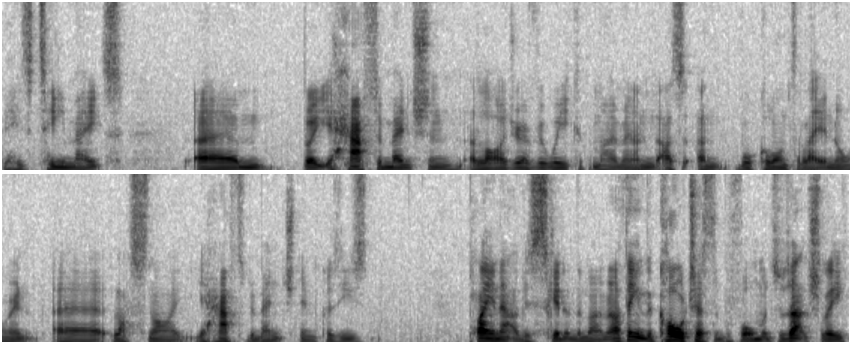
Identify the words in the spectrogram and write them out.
his teammates. Um, but you have to mention Elijah every week at the moment, and as and we'll come on to Leyton Orient uh, last night. You have to mention him because he's playing out of his skin at the moment. I think the Colchester performance was actually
